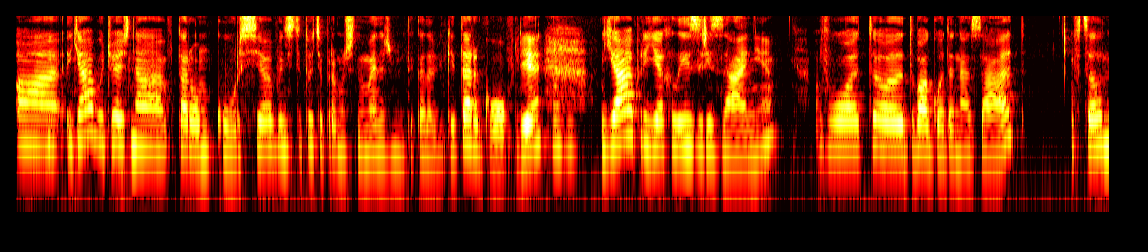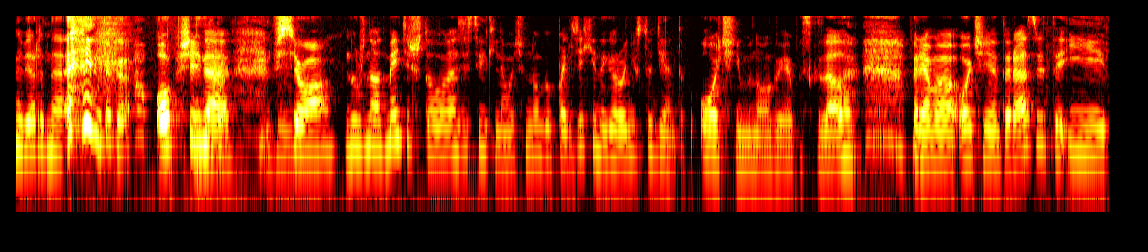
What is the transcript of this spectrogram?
А, я обучаюсь на втором курсе в Институте промышленного менеджмента, экономики и торговли. Uh-huh. Я приехала из Рязани вот э, два года назад в целом, наверное, такое общее. Да. Все. Нужно отметить, что у нас действительно очень много политехи иногородних студентов. Очень много, я бы сказала. Прямо очень это развито. И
